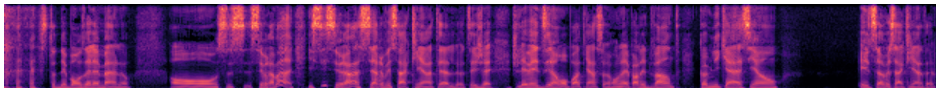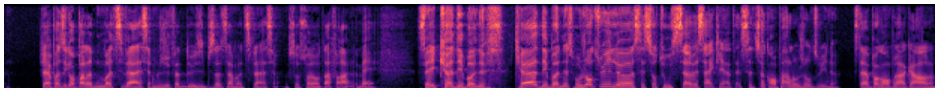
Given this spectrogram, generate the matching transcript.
tout des bons éléments, là. c'est vraiment, ici, c'est vraiment un service à la clientèle. Je, je l'avais dit dans mon podcast, on avait parlé de vente, communication et de service à la clientèle. J'avais pas dit qu'on parlait de motivation, j'ai fait deux épisodes sur la motivation. Ça, c'est une autre affaire, mais c'est que des bonus. Que des bonus. Aujourd'hui, là, c'est surtout service à la clientèle. C'est de ça qu'on parle aujourd'hui. Là. Si t'avais pas compris encore,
